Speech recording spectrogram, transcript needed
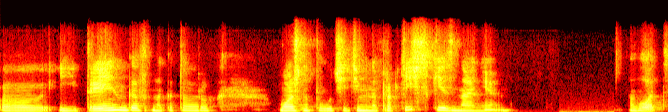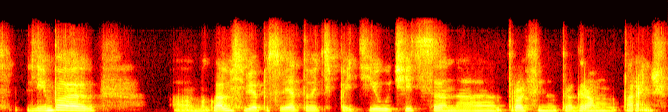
э, и тренингов, на которых можно получить именно практические знания. Вот. Либо а, могла бы себе посоветовать пойти учиться на профильную программу пораньше.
